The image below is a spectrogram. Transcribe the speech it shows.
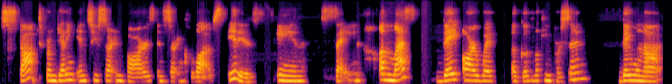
stopped from getting into certain bars and certain clubs. It is insane. Unless they are with a good looking person, they will not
